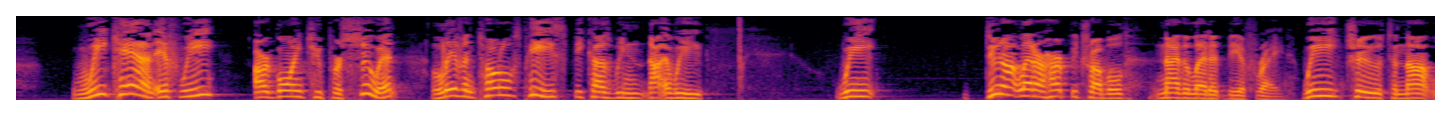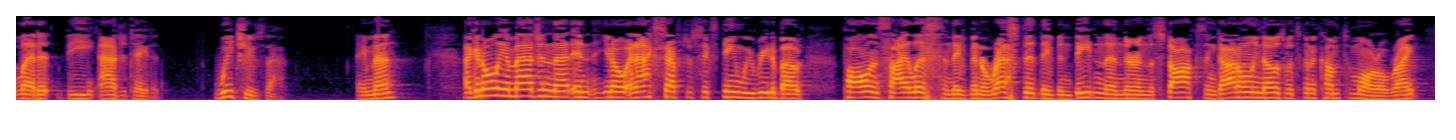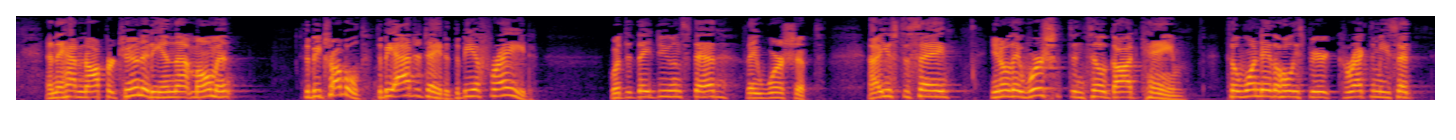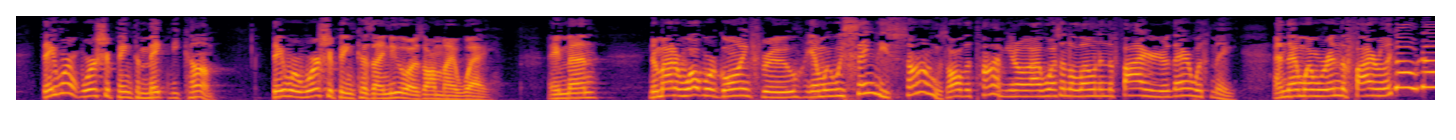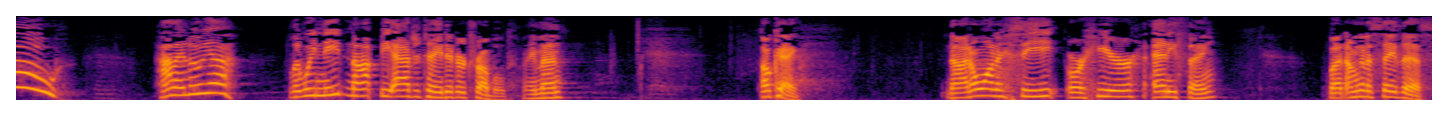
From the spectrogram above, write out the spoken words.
we can, if we are going to pursue it, live in total peace because we, not, we, we do not let our heart be troubled, neither let it be afraid. We choose to not let it be agitated. We choose that. Amen? I can only imagine that in, you know, in Acts chapter 16 we read about Paul and Silas and they've been arrested, they've been beaten, and they're in the stocks and God only knows what's going to come tomorrow, right? And they had an opportunity in that moment to be troubled, to be agitated, to be afraid. What did they do instead? They worshiped. I used to say, you know, they worshiped until God came. Till one day the Holy Spirit corrected me. He said, they weren't worshiping to make me come. They were worshiping because I knew I was on my way. Amen. No matter what we're going through, and we, we sing these songs all the time. You know, I wasn't alone in the fire, you're there with me. And then when we're in the fire, we're like, oh no! Hallelujah! We need not be agitated or troubled. Amen? Okay. Now I don't want to see or hear anything, but I'm going to say this.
